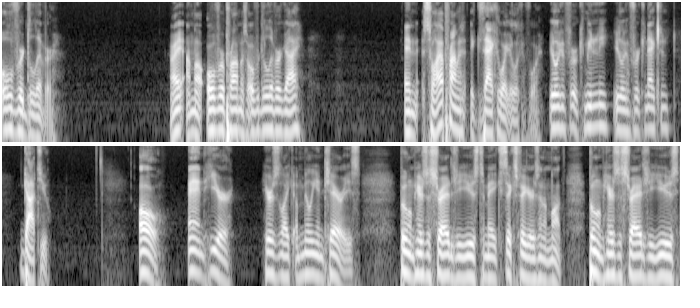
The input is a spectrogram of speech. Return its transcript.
over deliver. Right? I'm an over promise, over deliver guy. And so I promise exactly what you're looking for. You're looking for a community, you're looking for a connection. Got you. Oh, and here, Here's like a million cherries. Boom, here's a strategy used to make six figures in a month. Boom, here's a strategy used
